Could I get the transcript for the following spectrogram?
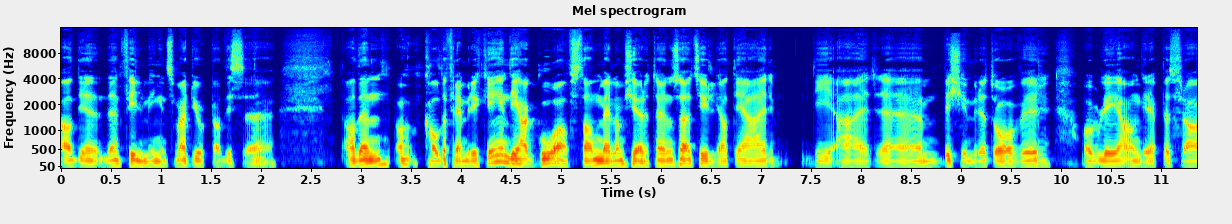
Av de, den filmingen som har vært gjort av disse av den, kall det fremrykkingen. De har god avstand mellom kjøretøyene, så er det tydelig at de er, de er bekymret over å bli angrepet fra,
